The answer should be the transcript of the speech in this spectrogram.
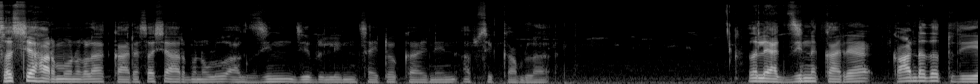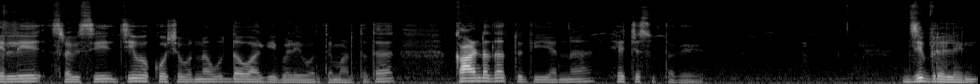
ಸಸ್ಯ ಹಾರ್ಮೋನುಗಳ ಕಾರ್ಯ ಸಸ್ಯ ಹಾರ್ಮೋನುಗಳು ಆಕ್ಸಿನ್, ಜಿಬ್ರಿಲಿನ್, ಸೈಟೋಕೈನಿನ್ ಅಪ್ಸಿಕ್ ಆಮ್ಲ ಅದರಲ್ಲಿ ಆಕ್ಸಿನ್ನ ಕಾರ್ಯ ಕಾಂಡದ ತುದಿಯಲ್ಲಿ ಸ್ರವಿಸಿ ಜೀವಕೋಶವನ್ನು ಉದ್ದವಾಗಿ ಬೆಳೆಯುವಂತೆ ಮಾಡ್ತದೆ. ಕಾಂಡದ ತುದಿಯನ್ನು ಹೆಚ್ಚಿಸುತ್ತದೆ. ಜಿಬ್ರಿಲಿನ್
